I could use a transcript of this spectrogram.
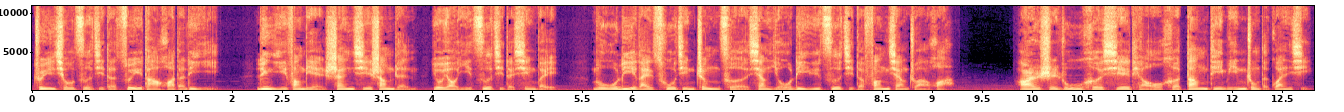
追求自己的最大化的利益；另一方面，山西商人又要以自己的行为。努力来促进政策向有利于自己的方向转化。二是如何协调和当地民众的关系。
